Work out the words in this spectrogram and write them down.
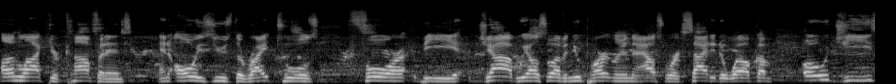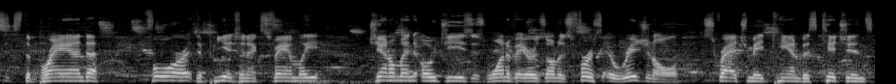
Unlock your confidence and always use the right tools for the job. We also have a new partner in the house we're excited to welcome. OGs, it's the brand for the PHNX family. Gentlemen, OGs is one of Arizona's first original scratch made cannabis kitchens,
